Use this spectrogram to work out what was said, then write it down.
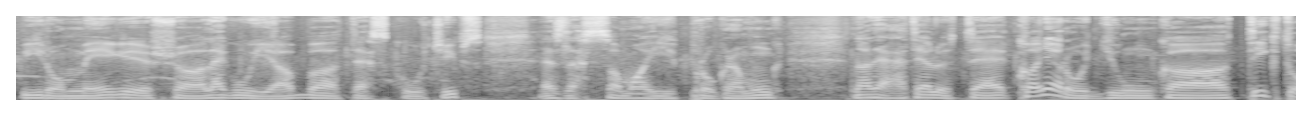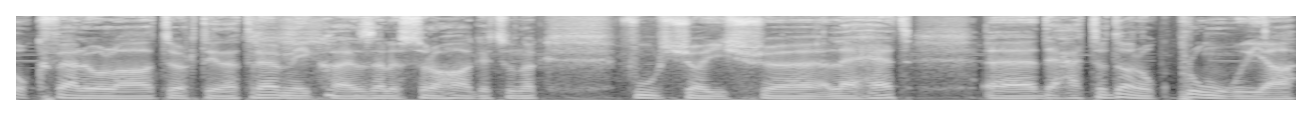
bírom még, és a legújabb, a Tesco Chips, ez lesz a mai programunk. Na de hát előtte kanyarodjunk a TikTok felől a történetre, még ha ez először a hallgatónak furcsa is eh, lehet, eh, de hát a dalok promója,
